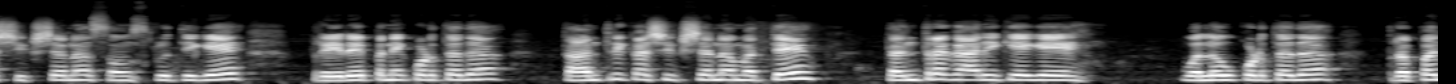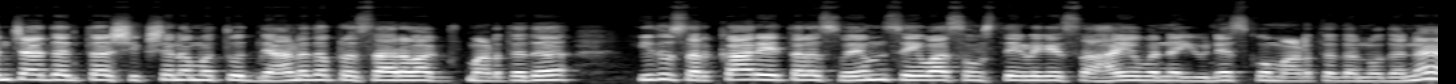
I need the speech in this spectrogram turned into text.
ಶಿಕ್ಷಣ, ಸಂಸ್ಕೃತಿಗೆ ಪ್ರೇರೇಪಣೆ ಕೊಡ್ತದ. ತಾಂತ್ರಿಕ ಶಿಕ್ಷಣ ಮತ್ತು ತಂತ್ರಗಾರಿಕೆಗೆ ಒಲವು ಕೊಡ್ತದೆ? ಪ್ರಪಂಚಾದ್ಯಂತ ಶಿಕ್ಷಣ ಮತ್ತು ಜ್ಞಾನದ ಪ್ರಸಾರವಾಗಿ ಮಾಡ್ತದೆ. ಇದು ಸರ್ಕಾರೇತರ ಸ್ವಯಂ ಸೇವಾ ಸಂಸ್ಥೆಗಳಿಗೆ ಸಹಾಯವನ್ನು ಯುನೆಸ್ಕೋ ಮಾಡ್ತದೆ ಅನ್ನೋದನ್ನು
